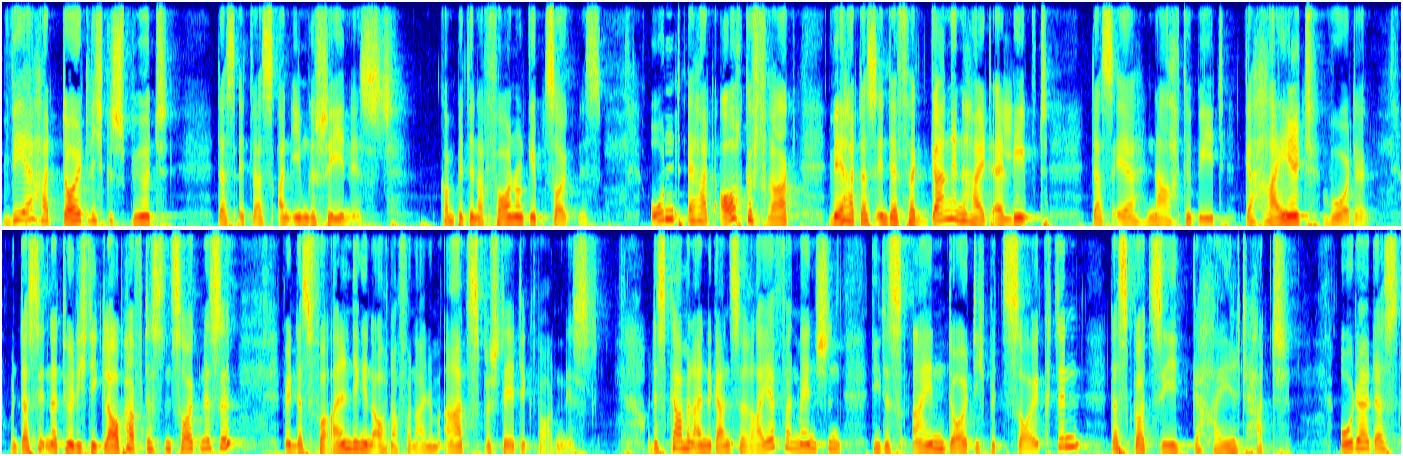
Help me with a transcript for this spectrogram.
wer hat deutlich gespürt, dass etwas an ihm geschehen ist. Kommt bitte nach vorne und gebt Zeugnis. Und er hat auch gefragt, wer hat das in der Vergangenheit erlebt, dass er nach Gebet geheilt wurde. Und das sind natürlich die glaubhaftesten Zeugnisse wenn das vor allen Dingen auch noch von einem Arzt bestätigt worden ist. Und es kamen eine ganze Reihe von Menschen, die das eindeutig bezeugten, dass Gott sie geheilt hat oder dass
